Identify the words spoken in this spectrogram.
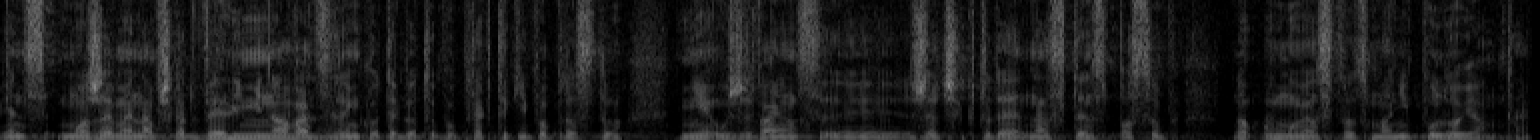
Więc możemy na przykład wyeliminować z rynku tego typu praktyki po prostu nie używając y, rzeczy, które nas w ten sposób, no mówiąc wprost, manipulują. Tak?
